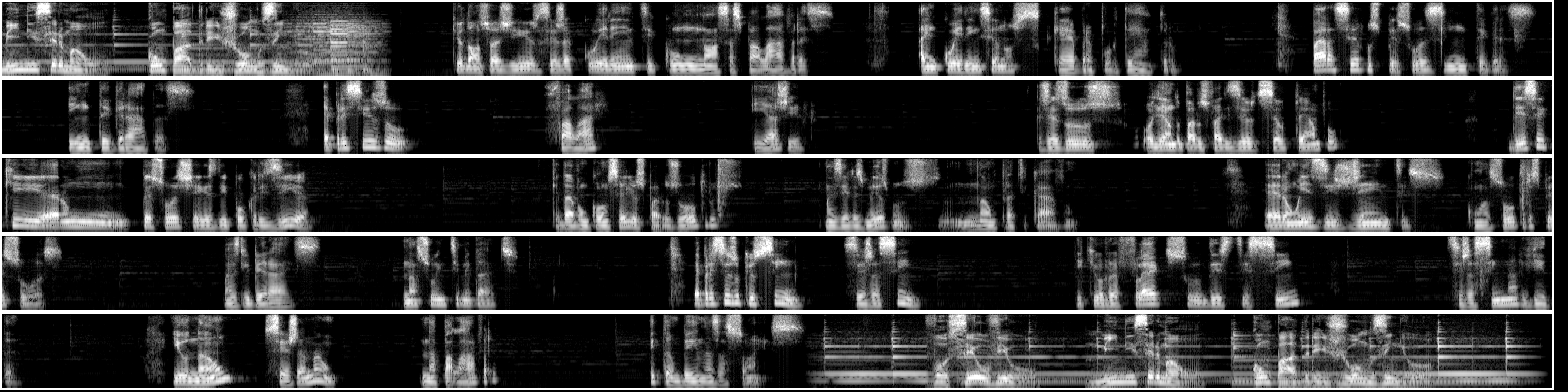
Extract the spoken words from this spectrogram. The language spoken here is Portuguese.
Mini Sermão, Compadre Joãozinho. Que o nosso agir seja coerente com nossas palavras. A incoerência nos quebra por dentro. Para sermos pessoas íntegras integradas, é preciso falar e agir. Jesus, olhando para os fariseus de seu tempo, disse que eram pessoas cheias de hipocrisia, que davam conselhos para os outros, mas eles mesmos não praticavam. Eram exigentes com as outras pessoas, mas liberais na sua intimidade. É preciso que o sim seja sim e que o reflexo deste sim seja sim na vida. E o não seja não, na palavra e também nas ações. Você ouviu Mini Sermão, Compadre Joãozinho.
